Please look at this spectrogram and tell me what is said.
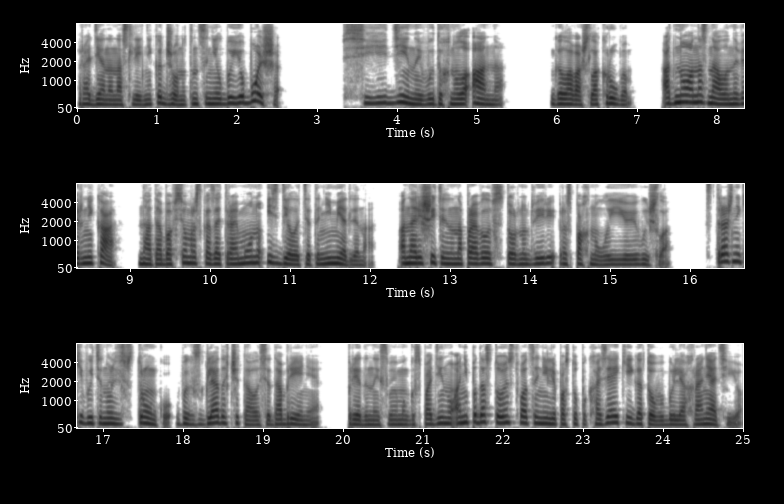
Ради она наследника, Джонатан ценил бы ее больше. «Всеединой», — выдохнула Анна. Голова шла кругом. Одно она знала наверняка. Надо обо всем рассказать Раймону и сделать это немедленно. Она решительно направилась в сторону двери, распахнула ее и вышла. Стражники вытянулись в струнку, в их взглядах читалось одобрение. Преданные своему господину, они по достоинству оценили поступок хозяйки и готовы были охранять ее.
